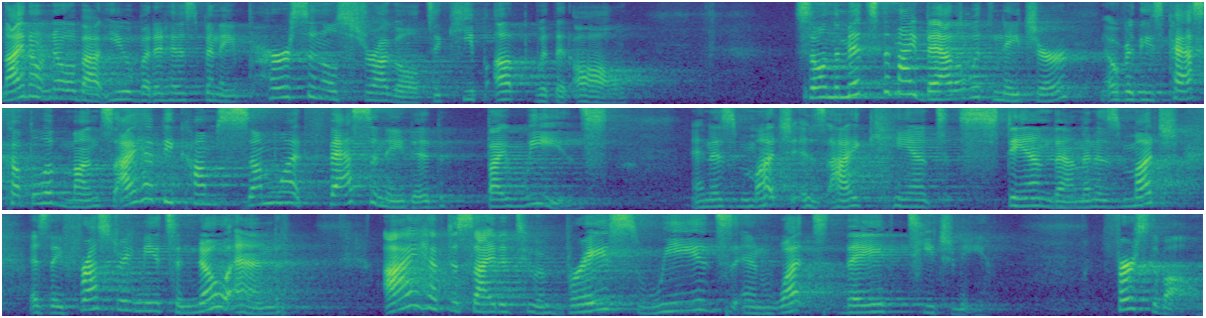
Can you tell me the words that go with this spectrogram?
And I don't know about you, but it has been a personal struggle to keep up with it all. So, in the midst of my battle with nature over these past couple of months, I have become somewhat fascinated by weeds. And as much as I can't stand them, and as much as they frustrate me to no end, I have decided to embrace weeds and what they teach me. First of all,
